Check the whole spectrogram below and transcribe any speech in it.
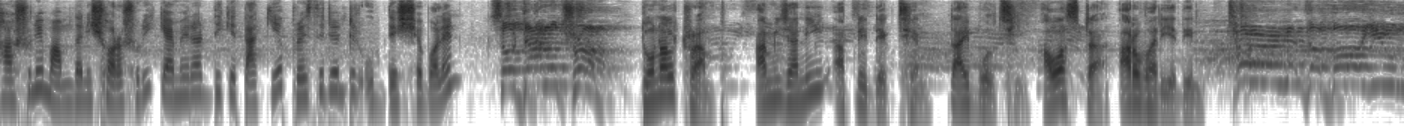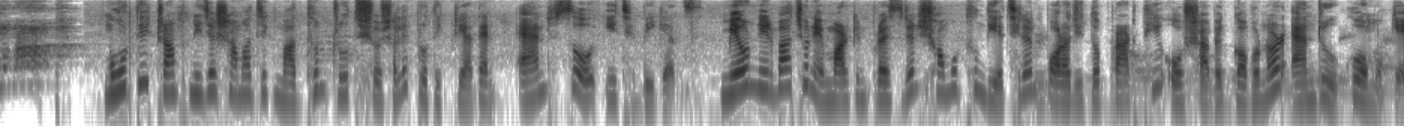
ভাষণে মামদানি সরাসরি ক্যামেরার দিকে তাকিয়ে প্রেসিডেন্টের উদ্দেশ্যে বলেন ডোনাল্ড ট্রাম্প আমি জানি আপনি দেখছেন তাই বলছি আওয়াজটা আরও বাড়িয়ে দিন. মুহূর্তেই ট্রাম্প নিজের সামাজিক মাধ্যম ট্রুথ সোশ্যালে প্রতিক্রিয়া দেন and so it begins mayor নির্বাচনে মার্কিন প্রেসিডেন্ট সমর্থন দিয়েছিলেন পরাজিত প্রার্থী ও সাবেক গভর্নর অ্যান্ড্রু কুয়োমোকে।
